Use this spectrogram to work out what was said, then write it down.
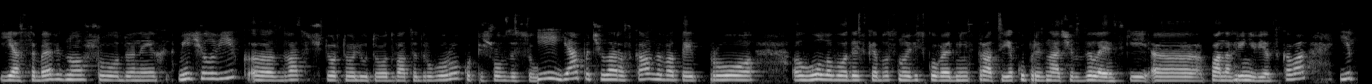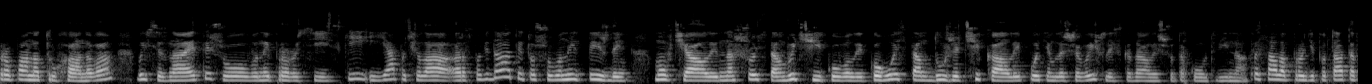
Я себе відношу до них. Мій чоловік е, з 24 лютого 22 року пішов в ЗСУ. І я почала розказувати про голову Одеської обласної військової адміністрації, яку призначив Зеленський е, пана Гринівецького, і про пана Труханова. Ви всі знаєте, що вони проросійські, і я почала розповідати, то що вони тиждень мовчали, на щось там вичікували, когось там дуже чекали. Потім лише вийшли і сказали, що таке от війна. Писала про депутатів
